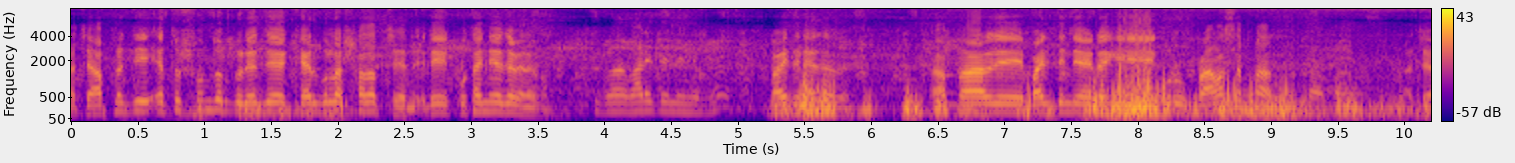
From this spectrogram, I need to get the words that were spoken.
আচ্ছা আপনি যে এত সুন্দর করে যে খেরগুলো সাজাচ্ছেন এটা কোথায় নিয়ে যাবেন এখন? বাড়িতে নিয়ে যাব। বাড়িতে নিয়ে যাবেন? আপনার এই বাড়িতে নিয়ে এটা কি গরু প্রাণ আছে আপনার? আচ্ছা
